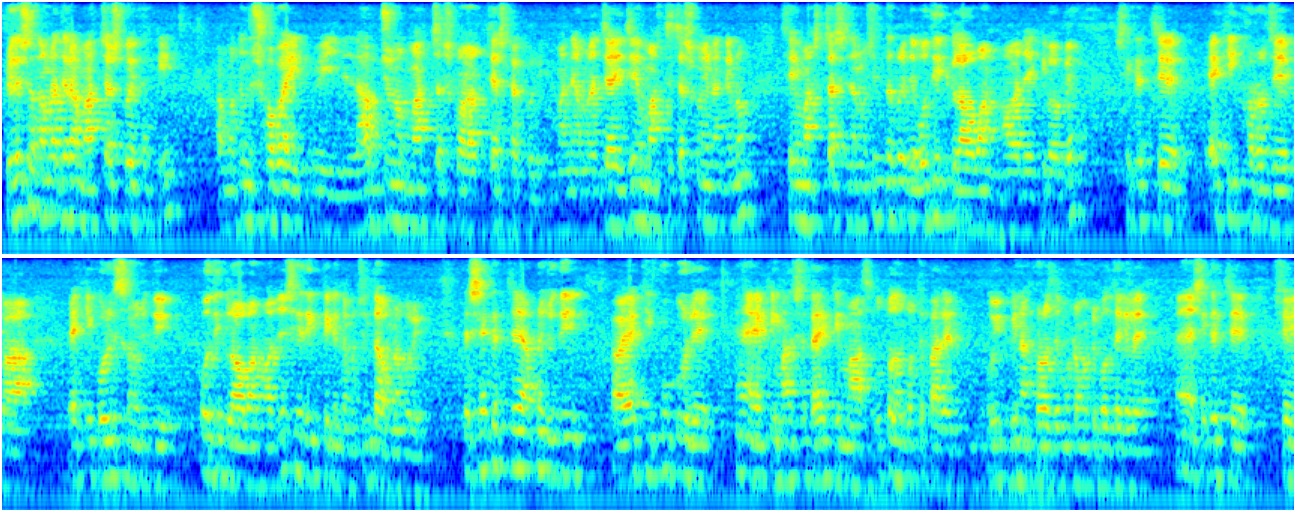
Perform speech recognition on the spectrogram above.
প্রিয় দর্শক, আমরা যারা মাছ চাষ করে থাকি আমরা কিন্তু সবাই ওই লাভজনক মাছ চাষ করার চেষ্টা করি। মানে আমরা যাই যে মাছটা চাষ করি না কেন, সেই মাছ চাষে যেন চিন্তা করি যে অধিক লাভবান হওয়া যায় কীভাবে। সেক্ষেত্রে একই খরচে বা একই পরিশ্রমে যদি অধিক লাভবান হওয়া যায়, সেদিক থেকে কিন্তু আমরা চিন্তা ভাবনা করি। তো সেক্ষেত্রে আপনি যদি একই পুকুরে হ্যাঁ একই মাছের সাথে একটি মাছ উৎপাদন করতে পারেন, ওই বিনা খরচে মোটামুটি বলতে গেলে হ্যাঁ সেক্ষেত্রে সেই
